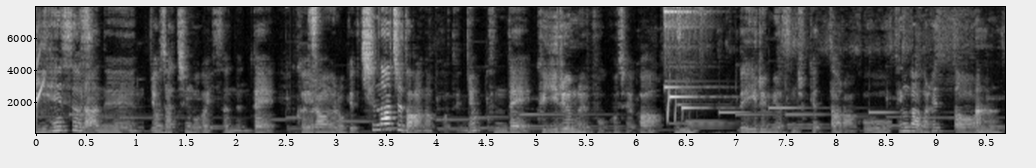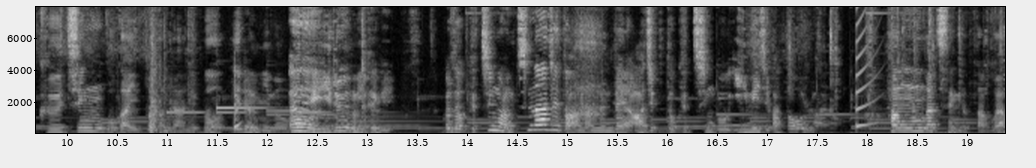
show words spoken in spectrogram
이혜수라는 여자친구가 있었는데 그이랑 이렇게 친하지도 않았거든요. 근데 그 이름을 보고 제가 어머, 내 이름이었으면 좋겠다라고 생각을 했던 아, 그 친구가 이뻤던 게 아니고 이름이 너무 네, 이름이 되게 이뻤어요. 그래서 그 친구랑 친하지도 않았는데 아직도 그 친구 이미지가 떠올라요. 학문같이 생겼다고요?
